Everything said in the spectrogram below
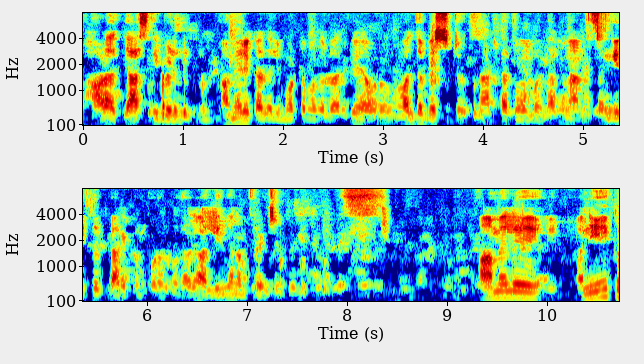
ಬಹಳ ಜಾಸ್ತಿ ಬೆಳೆದಿತ್ತು. ಅಮೆರಿಕಾದಲ್ಲಿ ಮೊಟ್ಟ ಮೊದಲವರೆಗೆ ಅವರು ಆಲ್ ದ ಬೆಸ್ಟ್ ನಾಟಕ ತೊಗೊಂಡ್ಬಂದಾಗ ನಾನು ಸಂಗೀತದ ಕಾರ್ಯಕ್ರಮ ಕೊಡಕ್ಕೆ ಹೋದಾಗ ಅಲ್ಲಿಂದ ನಮ್ಮ ಫ್ರೆಂಡ್ಶಿಪ್ ಬೆಳೀತು. ಆಮೇಲೆ ಅನೇಕ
